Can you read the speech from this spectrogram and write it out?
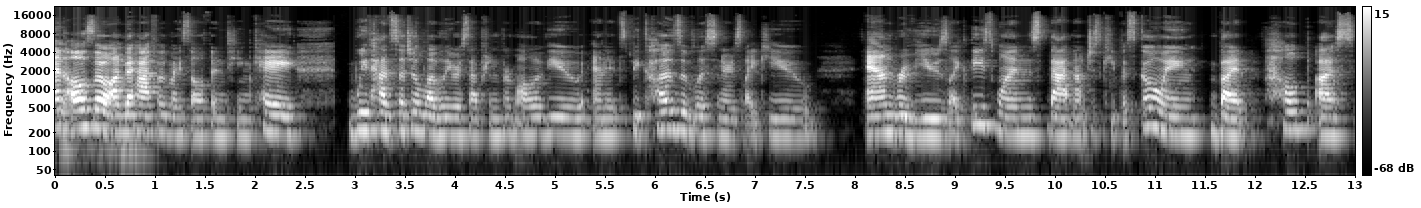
and also on behalf of myself and Team K, we've had such a lovely reception from all of you. And it's because of listeners like you and reviews like these ones that not just keep us going, but help us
